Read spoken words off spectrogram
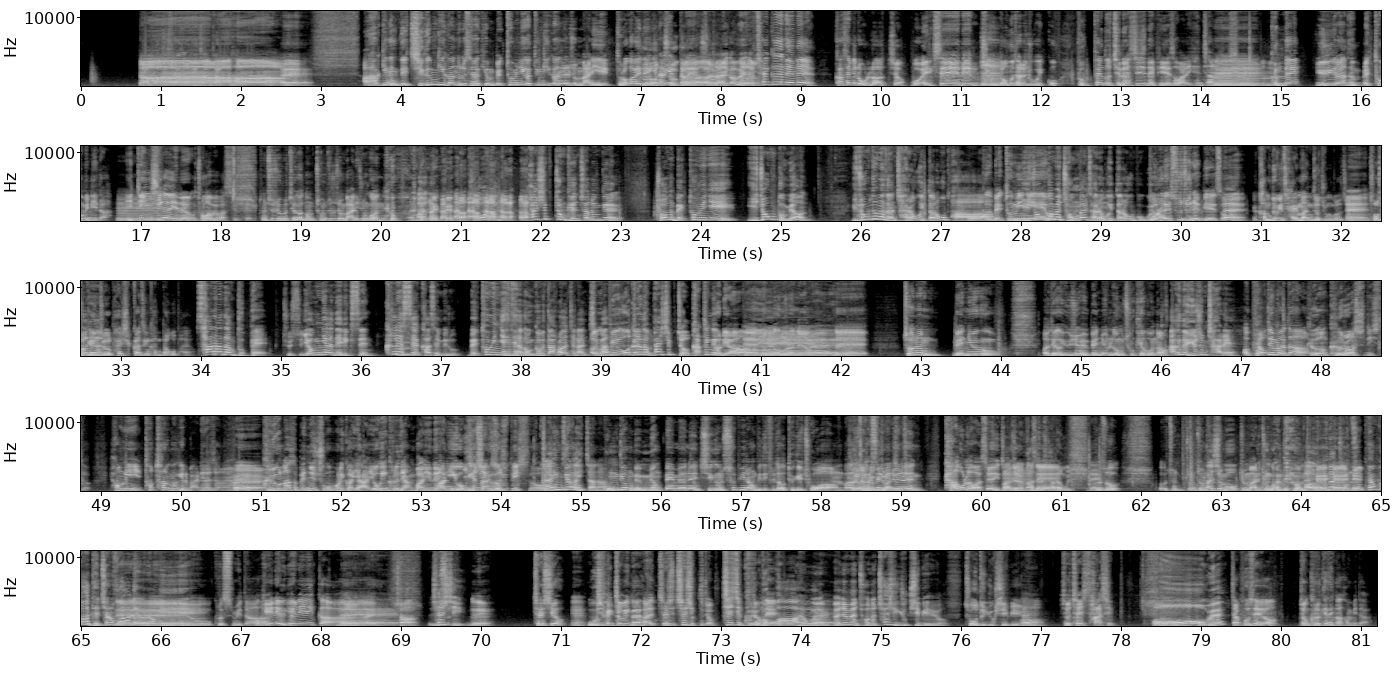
아, 나머지 세는 괜찮다. 아하. 네. 아, 하긴 근데 지금 기간으로 생각하면 맥토미니가 뛴 기간을 좀 많이 들어가야 되긴 그렇죠, 하겠다. 네, 그렇죠. 맞아요. 그러니까 왜냐면 어. 최근에는 카세미로 올라왔죠. 뭐 에릭센은 지금 음. 너무 잘해주고 있고 부페도 지난 시즌에 비해서 많이 괜찮아졌어요. 음. 근데 유일한 흠 맥토민이다. 음. 이뛴 시간이랑 종합해봤을 때. 전체적으로 제가 너무 점수를 좀 많이 준 것 같네요. 아니, 저는 80점 괜찮은 게 저는 맥토민이 이 정도면 이 정도면 난 잘하고 있다라고 봐. 어, 그 맥토미니의- 이 정도면 정말 잘하고 있다라고 보고요. 원래 수준에 비해서. 네. 감독이 잘 만져준 거죠. 네, 저도 저는- 개인적으로 80까지는 간다고 봐요. 살아난 부패, 줄수 있어요. 영리한 에릭센, 클래스의 카세미루, 맥토미니에 대한 언급은 따로 하진 않지만 어, 그 그래도 80점. 같은 결이야. 예, 그건 예, 그러네요. 예. 네. 저는 메뉴 아 내가 요즘에 메뉴를 너무 좋게 보나? 아 근데 요즘 잘해. 아, 볼 형, 때마다 그, 건 그럴 수도 있어요. 형이 토트넘 경기를 많이 하잖아요. 네. 그리고 나서 맨유 중거 보니까 야 여긴 그래도 양반이네. 아니, 여기 지금 수도 있어. 짜- 짜임새가 있잖아. 공격 몇 명 빼면은 지금 수비랑 미드필더가 되게 좋아. 음, 맞아요. 그리고 카세미르는 다 올라왔어요 이제. 맞아요. 카세미 잘하고 있어. 네. 그래서 어, 좀, 좀 점수 좀, 85. 좀 많이 준 것 같네요. 아 네. 오늘 점수 평가가 대체로 후하네요 네. 형이. 어, 그렇습니다. 뭐 개인의 의견이니까. 네. 네. 자 첼시 네. 첼시요? 예. 50. 100점인가요? 아, 첼시 79점. 79점. 네. 높아 형은 네. 왜냐면 저는 첼시 60이에요. 저도 60이에요. 어. 저 첼시 40. 어 왜? 자 보세요. 전 그렇게 생각합니다.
